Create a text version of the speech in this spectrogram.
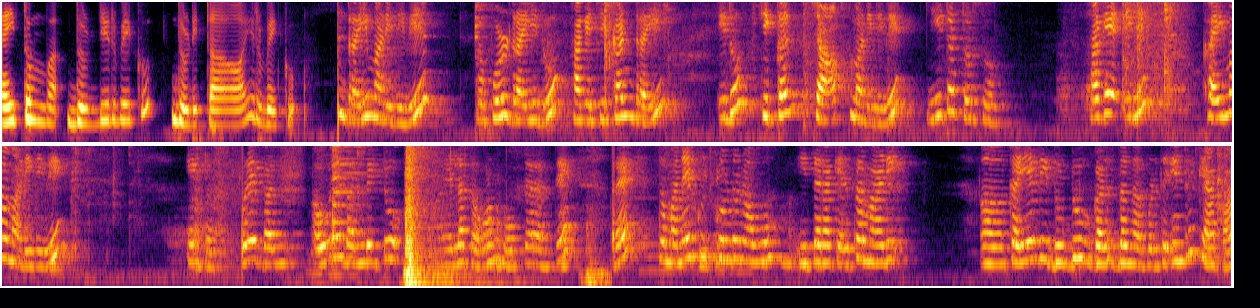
ಕೈ ತುಂಬ ದುಡ್ಡಿರಬೇಕು ದುಡಿತಾ ಇರಬೇಕು. ಡ್ರೈ ಮಾಡಿದ್ದೀವಿ ಸೊ ಫುಲ್ ಡ್ರೈ ಇದು. ಹಾಗೆ ಚಿಕನ್ ಡ್ರೈ ಇದು ಚಿಕನ್ ಚಾಪ್ಸ್ ಮಾಡಿದ್ದೀವಿ ನೀಟಾಗಿ ತೋರಿಸು. ಹಾಗೆ ಇಲ್ಲಿ ಕೈಮಾ ಮಾಡಿದ್ದೀವಿ ಇಲ್ಲಿ ತೋರಿಸು. ಅವರೇ ಬಂದು ಅವರೇ ಬಂದುಬಿಟ್ಟು ಎಲ್ಲ ತೊಗೊಂಡು ಹೋಗ್ತಾರಂತೆ. ಅಂದರೆ ಸೊ ಮನೇಲಿ ಕುತ್ಕೊಂಡು ನಾವು ಈ ಥರ ಕೆಲಸ ಮಾಡಿ ಕೈಯಲ್ಲಿ ದುಡ್ಡು ಗಳಿಸ್ದಂಗೆ ಆಗ್ಬಿಡುತ್ತೆ. ಏನ್ರಿ ಕ್ಯಾಪ?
